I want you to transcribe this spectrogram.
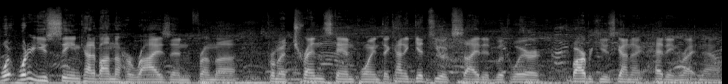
What, what are you seeing kind of on the horizon from a from a trend standpoint that kind of gets you excited with where barbecue's kind of heading right now?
